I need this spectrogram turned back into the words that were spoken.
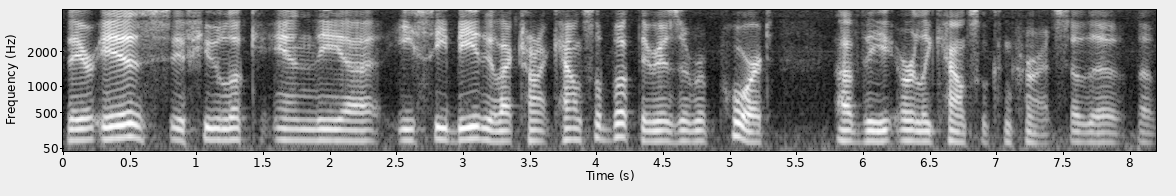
There is, if you look in the uh, ECB, the Electronic Council Book, there is a report of the early council concurrence. So the, the-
